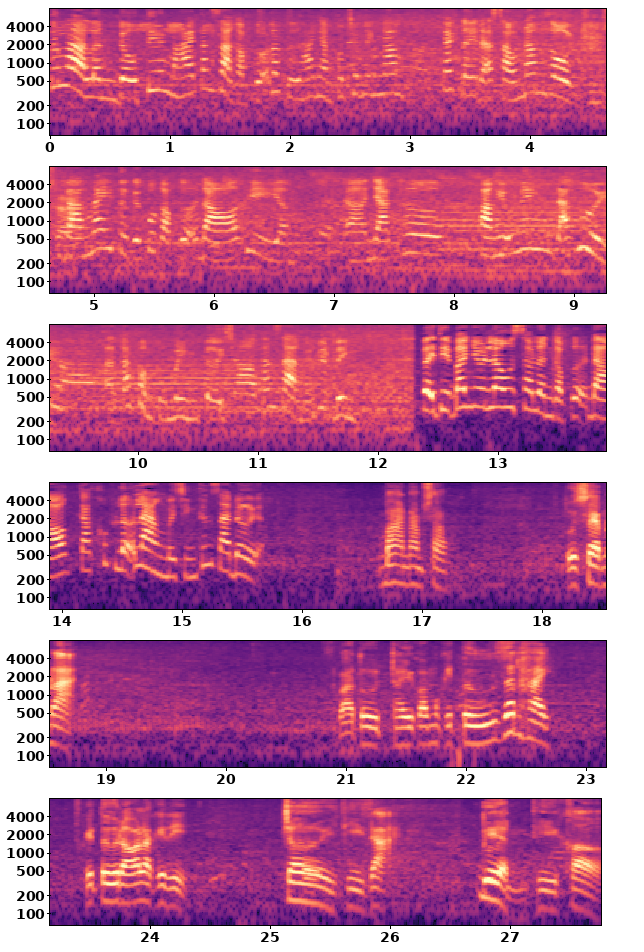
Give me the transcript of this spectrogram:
Tức là lần đầu tiên mà hai tác giả gặp gỡ là từ 2005, cách đây đã 6 năm rồi. Và ngay từ cái cuộc gặp gỡ đó thì uh, nhà thơ Hoàng Hữu Ninh đã gửi uh, tác phẩm của mình tới cho tác giả Nguyễn Việt Bình. Vậy thì bao nhiêu lâu sau lần gặp gỡ đó ca khúc Lỡ Làng mới chính thức ra đời ạ? 3 năm sau, tôi xem lại và tôi thấy có một cái tứ rất hay. Cái tứ đó là cái gì? Trời thì dại, biển thì khờ,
